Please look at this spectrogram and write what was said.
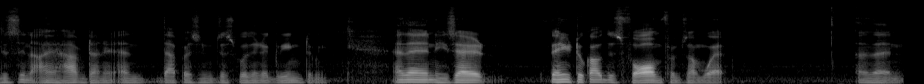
listen i have done it and that person just wasn't agreeing to me and then he said then he took out this form from somewhere and then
